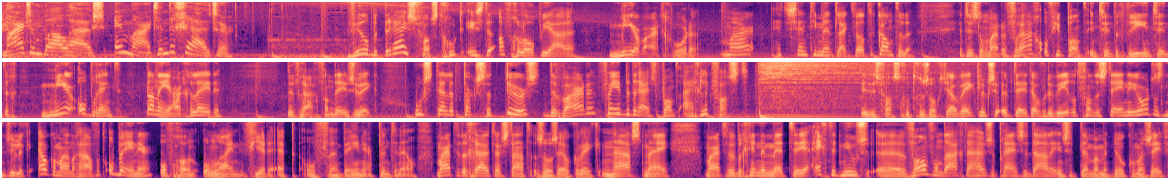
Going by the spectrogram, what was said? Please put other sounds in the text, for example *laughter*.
Maarten Bouwhuis en Maarten de Gruiter. Veel bedrijfsvastgoed is de afgelopen jaren meer waard geworden, maar het sentiment lijkt wel te kantelen. Het is nog maar de vraag of je pand in 2023 meer opbrengt dan een jaar geleden. De vraag van deze week: hoe stellen taxateurs de waarde van je bedrijfspand eigenlijk vast? Dit is vast goed gezocht. Jouw wekelijkse update over de wereld van de stenen. Je hoort ons natuurlijk elke maandagavond op BNR. Of gewoon online via de app of eh, bnr.nl. Maarten de Gruiter staat zoals elke week naast mij. Maarten, we beginnen met uh, ja, echt het nieuws uh, van vandaag. De huizenprijzen dalen in september met 0,7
